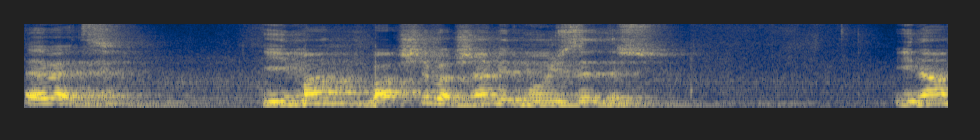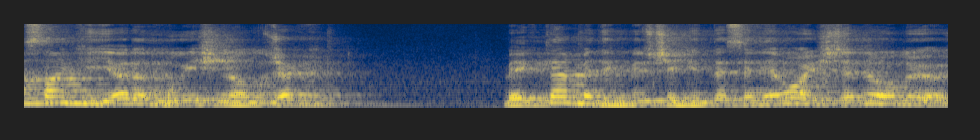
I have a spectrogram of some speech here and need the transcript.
Evet, iman başlı başına bir mucizedir. İnansan ki yarın bu işin olacak, beklenmedik bir şekilde senin o işlerin oluyor.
